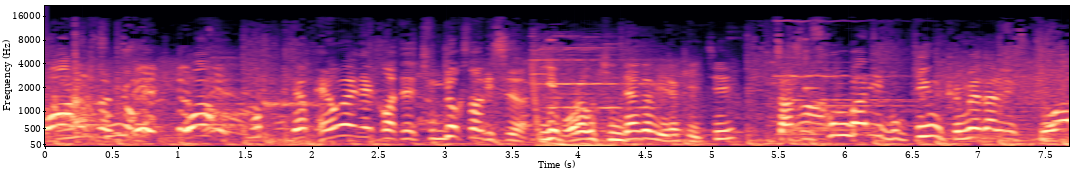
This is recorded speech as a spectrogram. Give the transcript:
와, 중력. 와. 내가 배워야 될 것 같아, 중력 서비스. 이게 뭐라고 긴장감이 이렇게 있지? 자, 지금 손발이 묶인 금메달리스트와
